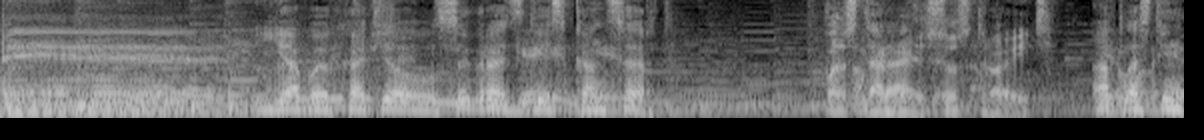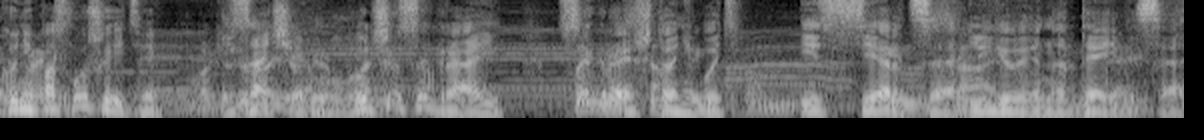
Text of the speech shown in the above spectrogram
thee Я бы хотел сыграть здесь концерт. Постараюсь устроить. А пластинку не послушаете? Зачем? Лучше сыграй. Сыграй что-нибудь из сердца Льюина Дэвиса.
